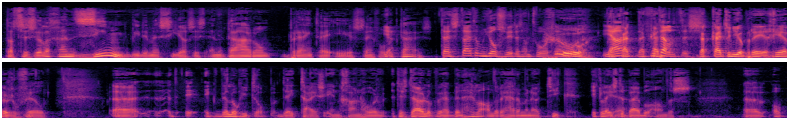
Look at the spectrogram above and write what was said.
dat ze zullen gaan zien wie de Messias is. En daarom brengt hij eerst zijn volk thuis. Het is tijd om Jos weer eens aan het woord te horen. Ja, daar kan, vertel het eens. Daar kan je niet op reageren zoveel. Uh, ik wil ook niet op details ingaan hoor. Het is duidelijk, we hebben een hele andere hermeneutiek. Ik lees de Bijbel anders. Uh, op,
